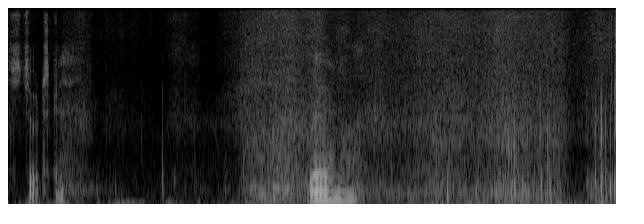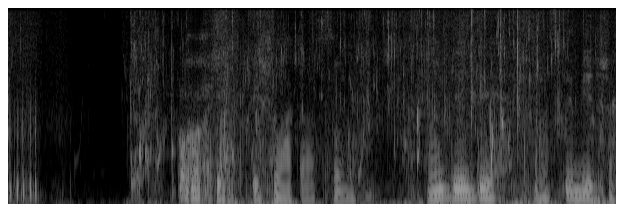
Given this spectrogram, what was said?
Щучка. Пливе. Ох, як пішла красуня. Ну йди, йди, рости більше.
